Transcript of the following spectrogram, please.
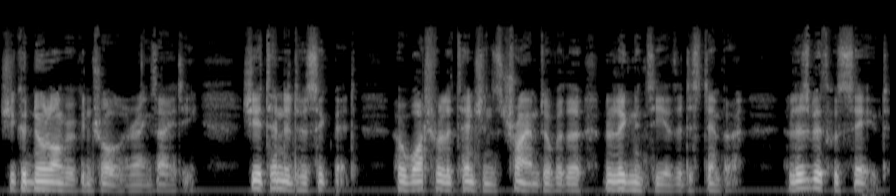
she could no longer control her anxiety. She attended her sick bed, her watchful attentions triumphed over the malignity of the distemper. Elizabeth was saved,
